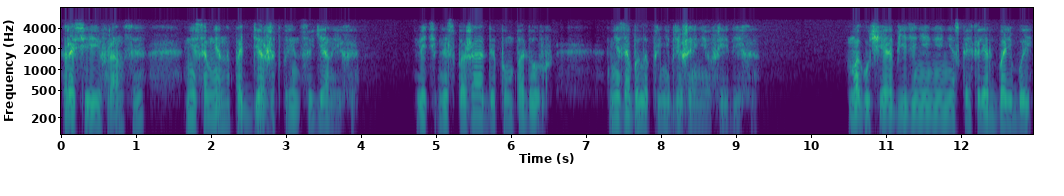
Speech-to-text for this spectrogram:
Россия и Франция, несомненно, поддержат принца Генриха. Ведь госпожа де Помпадур не забыла пренебрежения Фридриха. Могучее объединение несколько лет борьбы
